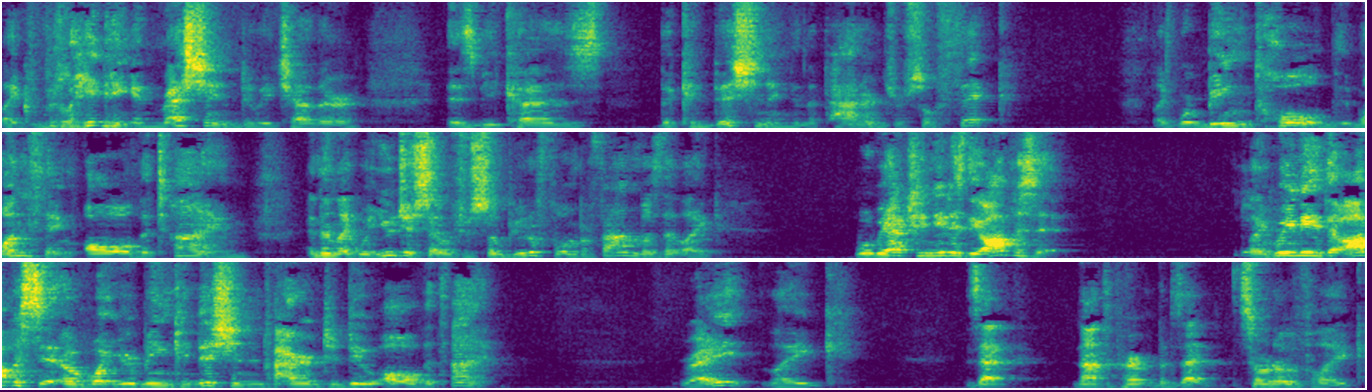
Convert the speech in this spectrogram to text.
like relating and meshing to each other is because the conditioning and the patterns are so thick. Like we're being told one thing all the time, and then like what you just said, which was so beautiful and profound, was that like what we actually need is the opposite. Yeah. Like we need the opposite of what you're being conditioned and patterned to do all the time. Right? Like is that not the perfect but is that sort of like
